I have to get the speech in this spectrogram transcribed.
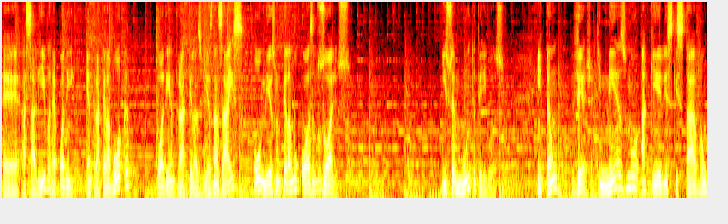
é, a saliva, né? Podem entrar pela boca podem entrar pelas vias nasais ou mesmo pela mucosa dos olhos. Isso é muito perigoso. Então, veja que mesmo aqueles que estavam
